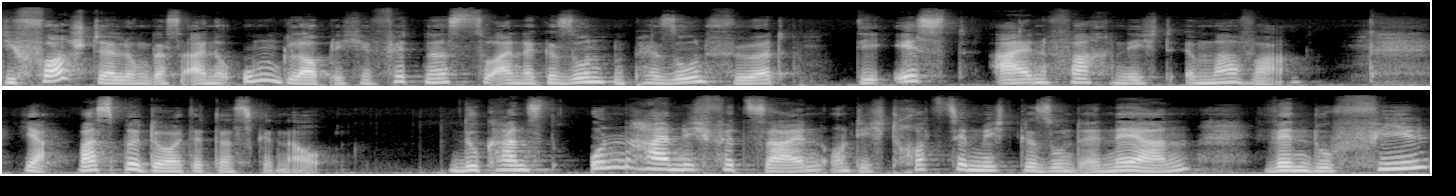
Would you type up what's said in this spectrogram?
Die Vorstellung, dass eine unglaubliche Fitness zu einer gesunden Person führt, die ist einfach nicht immer wahr. Ja, was bedeutet das genau? Du kannst unheimlich fit sein und dich trotzdem nicht gesund ernähren, wenn du viel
